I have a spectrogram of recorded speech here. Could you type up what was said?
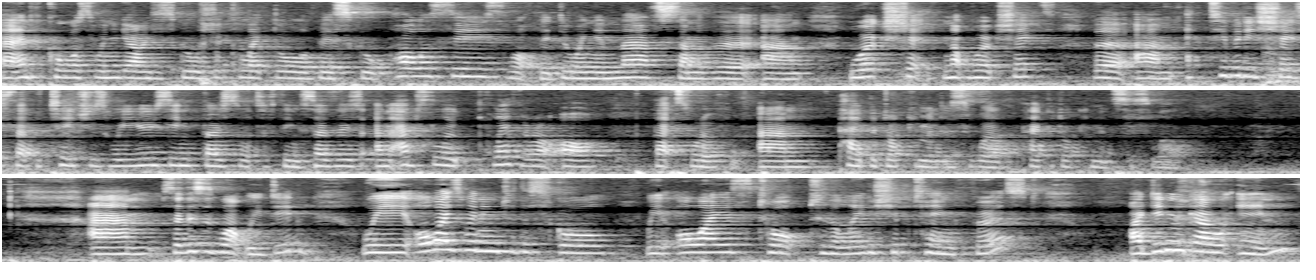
And of course, when you go into schools, you collect all of their school policies, what they're doing in maths, some of the um, worksheet, not worksheets, the um, activity sheets that the teachers were using, those sorts of things. So there's an absolute plethora of that sort of um, paper document as well, paper documents as well. Um, so this is what we did. We always went into the school, we always talked to the leadership team first. I didn't go in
